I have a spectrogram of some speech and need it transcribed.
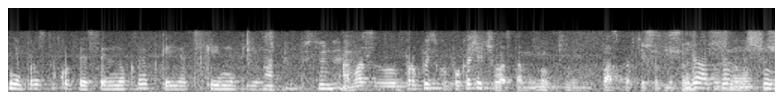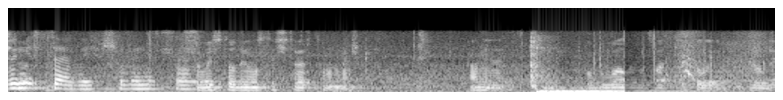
Ні, просто кофе сильно крепкий, я такий не п'ю. А, вас е, прописку покажіть, що у вас там ну, в паспорті, щоб не Да, що, що ви місцевий, що ви місцевий. Що ви місцевий. 194-му мешкаєте. А не побували випадки, коли люди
